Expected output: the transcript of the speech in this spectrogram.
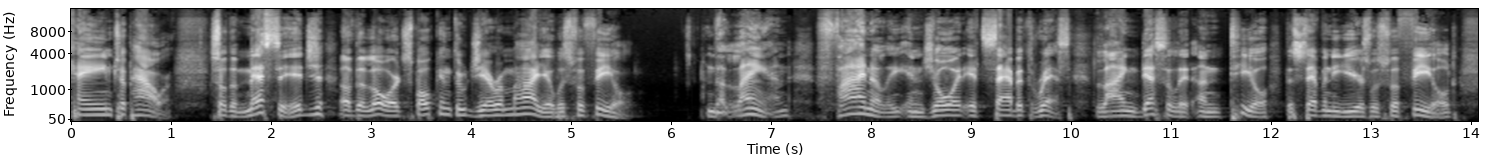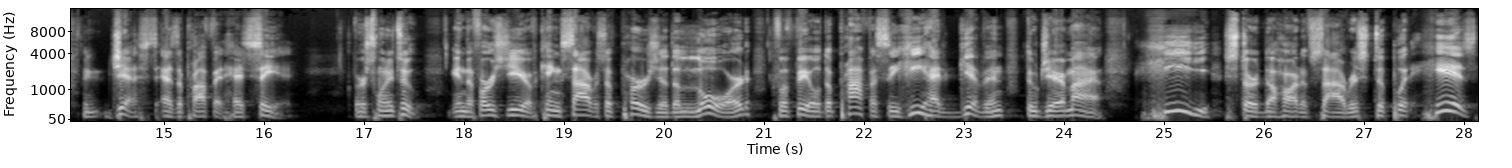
came to power. So the message of the Lord spoken through Jeremiah was fulfilled the land finally enjoyed its Sabbath rest, lying desolate until the 70 years was fulfilled, just as the prophet had said. Verse 22. In the first year of King Cyrus of Persia, the Lord fulfilled the prophecy he had given through Jeremiah. He stirred the heart of Cyrus to put his,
